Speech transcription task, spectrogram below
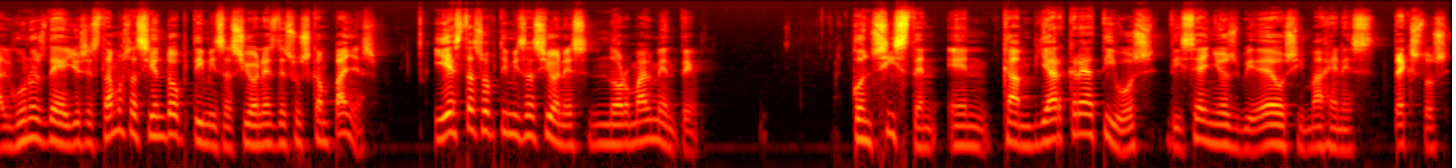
algunos de ellos estamos haciendo optimizaciones de sus campañas. Y estas optimizaciones normalmente consisten en cambiar creativos, diseños, videos, imágenes, textos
